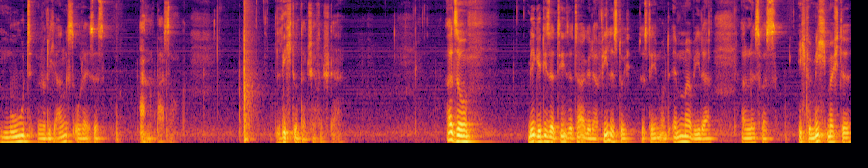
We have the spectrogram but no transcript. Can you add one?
Mut, wirklich Angst, oder ist es Anpassung? Licht unter den Scheffel stellen. Also, mir geht dieser, diese Tage da vieles durch System und immer wieder alles, was ich für mich möchte,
